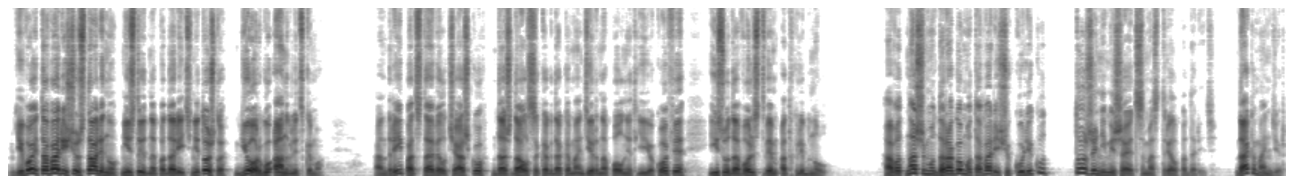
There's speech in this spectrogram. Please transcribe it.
Его и товарищу Сталину не стыдно подарить, не то что Георгу Англицкому. Андрей подставил чашку, дождался, когда командир наполнит ее кофе и с удовольствием отхлебнул. А вот нашему дорогому товарищу Кулику тоже не мешает самострел подарить. Да, командир?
